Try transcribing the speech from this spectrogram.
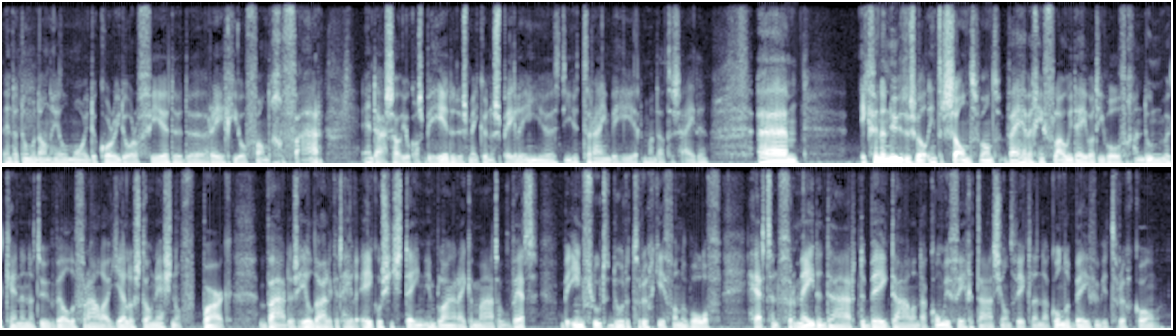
En dat noemen we dan heel mooi de corridor of fear, de, de regio van gevaar. En daar zou je ook als beheerder dus mee kunnen spelen in je, je terreinbeheer, maar dat tezijde. Um, ik vind het nu dus wel interessant, want wij hebben geen flauw idee wat die wolven gaan doen. We kennen natuurlijk wel de verhalen uit Yellowstone National Park, waar dus heel duidelijk het hele ecosysteem in belangrijke mate werd beïnvloed door de terugkeer van de wolf. Herten vermeden daar de beekdalen, daar kon weer vegetatie ontwikkelen, daar kon de bever weer terugkomen.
